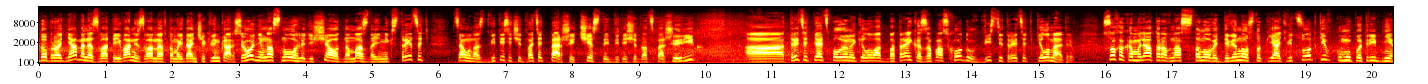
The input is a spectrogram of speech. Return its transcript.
доброго дня! Мене звати Іван і з вами автомайданчик Вінкар. Сьогодні в нас на огляді ще одна Mazda MX-30. Це у нас 2021 чистий 2021 рік. 35,5 кВт батарейка, запас ходу в 230 км. Сох акумулятора в нас становить 95%. Кому потрібні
